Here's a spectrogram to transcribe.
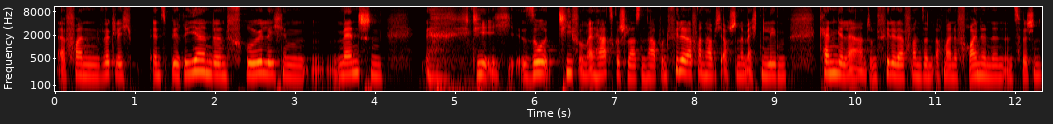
äh, von wirklich inspirierenden, fröhlichen Menschen, die ich so tief in mein Herz geschlossen habe. Und viele davon habe ich auch schon im echten Leben kennengelernt und viele davon sind auch meine Freundinnen inzwischen.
